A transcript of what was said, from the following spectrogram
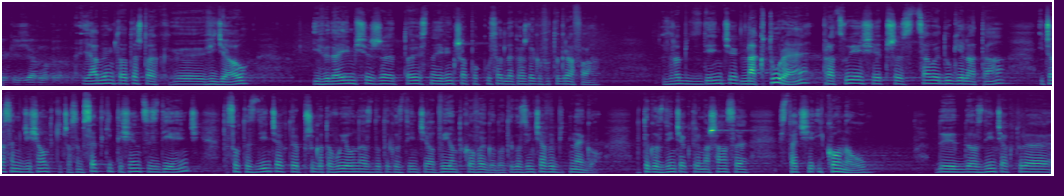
jakieś ziarno prawdy? Ja bym to też tak y, widział i wydaje mi się, że to jest największa pokusa dla każdego fotografa. Zrobić zdjęcie, na które pracuje się przez całe długie lata i czasem dziesiątki, czasem setki tysięcy zdjęć. To są te zdjęcia, które przygotowują nas do tego zdjęcia wyjątkowego, do tego zdjęcia wybitnego, do tego zdjęcia, które ma szansę stać się ikoną, y, do zdjęcia, które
